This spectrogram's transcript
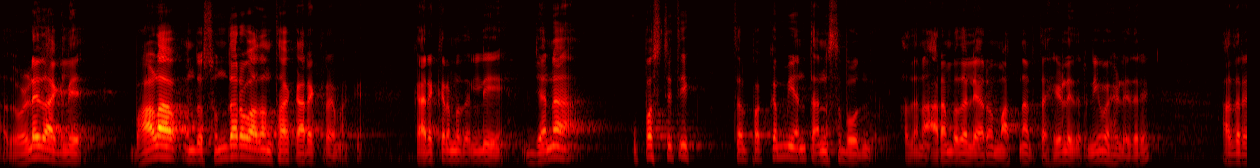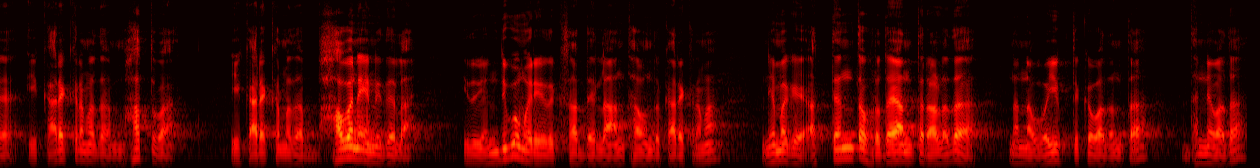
ಅದು ಒಳ್ಳೆಯದಾಗಲಿ ಭಾಳ ಒಂದು ಸುಂದರವಾದಂಥ ಕಾರ್ಯಕ್ರಮಕ್ಕೆ. ಕಾರ್ಯಕ್ರಮದಲ್ಲಿ ಜನ ಉಪಸ್ಥಿತಿ ಸ್ವಲ್ಪ ಕಮ್ಮಿ ಅಂತ ಅನ್ನಿಸ್ಬೋದು ಅದನ್ನು ಆರಂಭದಲ್ಲಿ ಯಾರೋ ಮಾತನಾಡ್ತಾ ಹೇಳಿದರೆ, ನೀವು ಹೇಳಿದಿರಿ. ಆದರೆ ಈ ಕಾರ್ಯಕ್ರಮದ ಮಹತ್ವ, ಈ ಕಾರ್ಯಕ್ರಮದ ಭಾವನೆ ಏನಿದೆಯಲ್ಲ ಇದು ಎಂದಿಗೂ ಮರೆಯೋದಕ್ಕೆ ಸಾಧ್ಯ ಇಲ್ಲ ಅಂಥ ಒಂದು ಕಾರ್ಯಕ್ರಮ. ನಿಮಗೆ ಅತ್ಯಂತ ಹೃದಯಾಂತರಾಳದ ನನ್ನ ವೈಯಕ್ತಿಕವಾದಂಥ ಧನ್ಯವಾದ.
